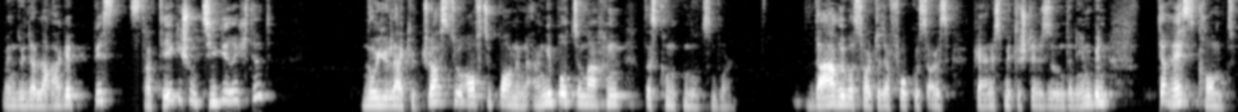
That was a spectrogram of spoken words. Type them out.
wenn du in der Lage bist, strategisch und zielgerichtet, Know You Like You Trust You aufzubauen, ein Angebot zu machen, das Kunden nutzen wollen. Darüber sollte der Fokus als kleines mittelständisches Unternehmen bin. Der Rest kommt.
